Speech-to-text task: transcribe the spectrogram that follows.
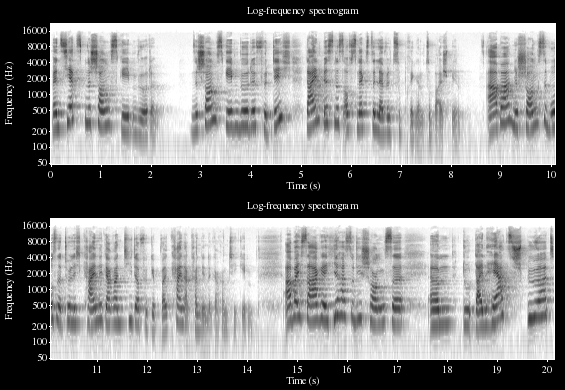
Wenn es jetzt eine Chance geben würde, eine Chance geben würde für dich, dein Business aufs nächste Level zu bringen, zum Beispiel. Aber eine Chance, wo es natürlich keine Garantie dafür gibt, weil keiner kann dir eine Garantie geben. Aber ich sage, hier hast du die Chance, ähm, du, dein Herz spürt,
